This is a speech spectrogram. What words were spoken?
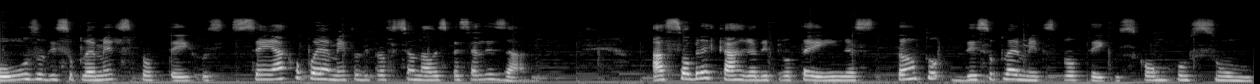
o uso de suplementos proteicos sem acompanhamento de profissional especializado. A sobrecarga de proteínas, tanto de suplementos proteicos como consumo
